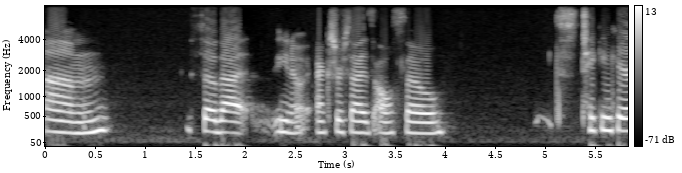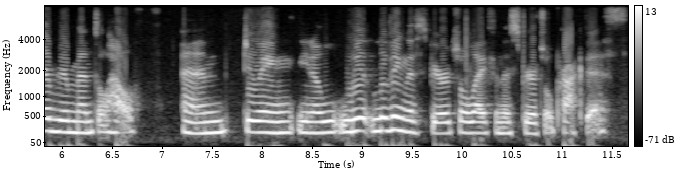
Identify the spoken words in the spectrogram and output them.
Um, so that, you know, exercise also it's taking care of your mental health and doing, you know, li- living the spiritual life and the spiritual practice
